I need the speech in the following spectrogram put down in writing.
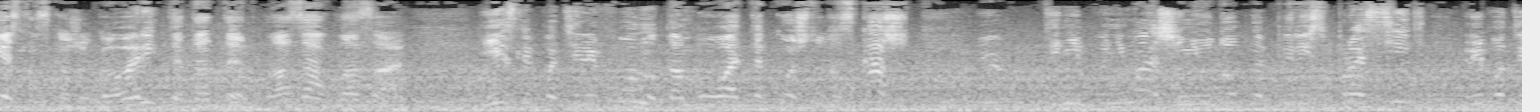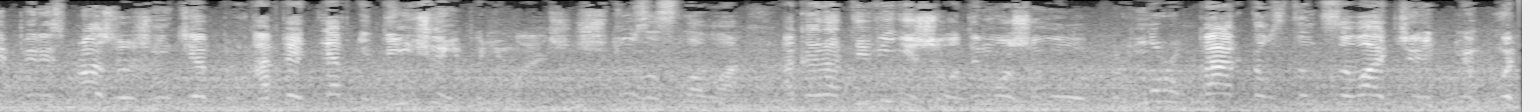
Ну, честно скажу, говорить тет а глаза в глаза. Если по телефону там бывает такое, что ты скажешь, ты не понимаешь и неудобно переспросить, либо ты переспрашиваешь, он тебе опять ляпнет, ты ничего не понимаешь. Что за слова? А когда ты видишь его, ты можешь ему на руках там станцевать что-нибудь,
